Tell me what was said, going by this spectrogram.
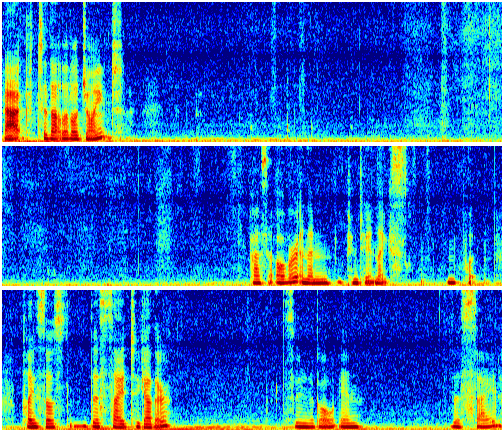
back to that little joint. Pass it over and then continue like put place those this side together. So you need to go in this side.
